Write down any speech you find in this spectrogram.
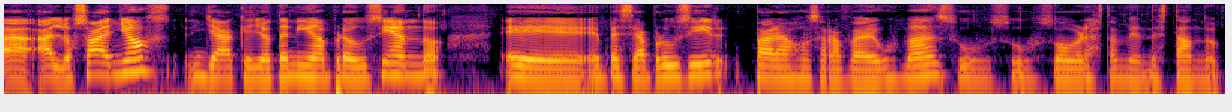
a los años, ya que yo tenía produciendo, eh, empecé a producir para José Rafael Guzmán su- sus obras también de stand-up.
